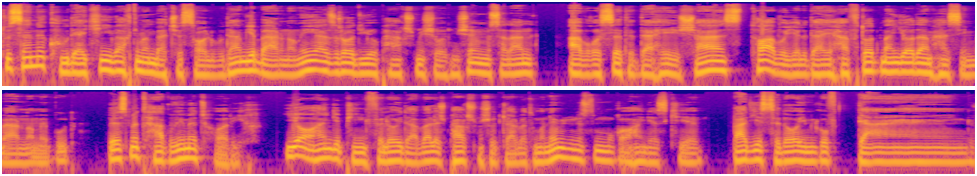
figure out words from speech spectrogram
تو سن کودکی وقتی من بچه سال بودم یه برنامه ای از رادیو پخش می‌شد. میشه مثلا اواسط دهه 60 تا اوایل دهه 70 من یادم هست این برنامه بود. به اسم تقویم تاریخ. یه آهنگ پینک فلوید اولش پخش می‌شد که البته ما نمی‌دونستیم موقع آهنگ از کیه. بعد یه صدایی می‌گفت دنگ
